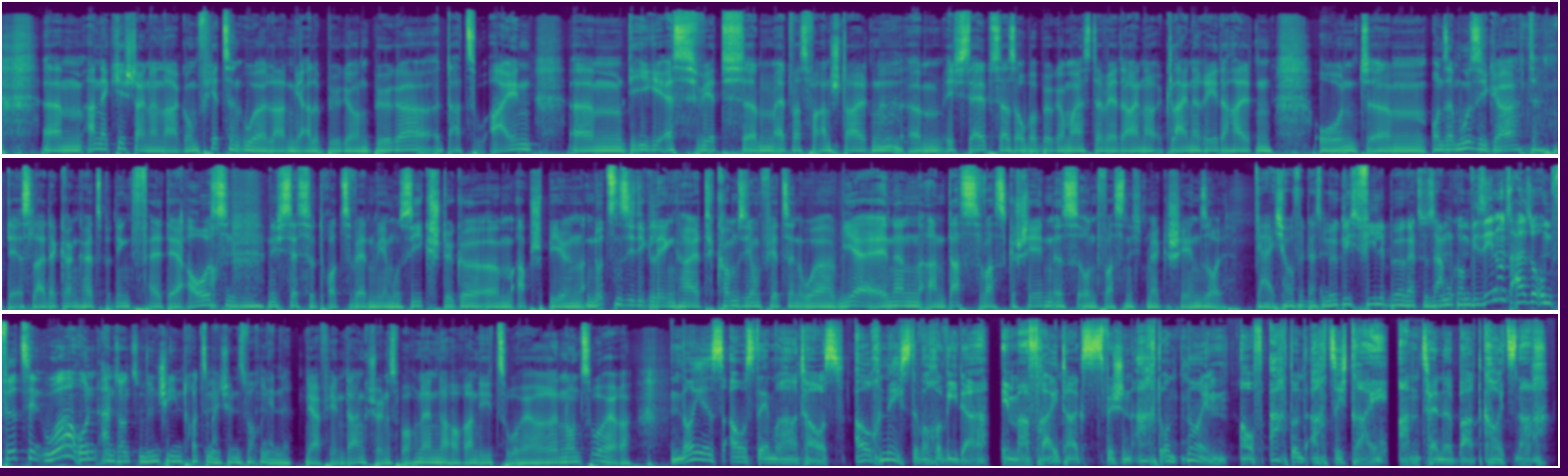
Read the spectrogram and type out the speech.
Ähm, an der Kirchsteinanlage um 14 Uhr laden wir alle Bürger und Bürger dazu ein. Ähm, die IGS wird ähm, etwas veranstalten. Ah. Ähm, ich selbst als Oberbürgermeister werde eine kleine Rede halten und ähm, unser Musiker, der ist leider krankheitsbedingt, fällt er aus. Nichtsdestotrotz werden wir Musikstücke ähm, abspielen. Nutzen Sie die Gelegenheit, kommen Sie um 14 Uhr. Wir erinnern an das, was geschehen ist und was nicht mehr geschehen soll. Ja, ich hoffe, dass möglichst viele Bürger zusammenkommen. Wir sehen uns also um 14 Uhr und ansonsten wünsche ich Ihnen trotzdem ein schönes Wochenende. Ja, vielen Dank. Schönes Wochenende auch an die Zuhörerinnen und Zuhörer. Neues aus dem Rathaus. Auch nächste Woche wieder. Immer freitags zwischen 8 und 9 auf 88.3 Antenne Bad Kreuznach.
